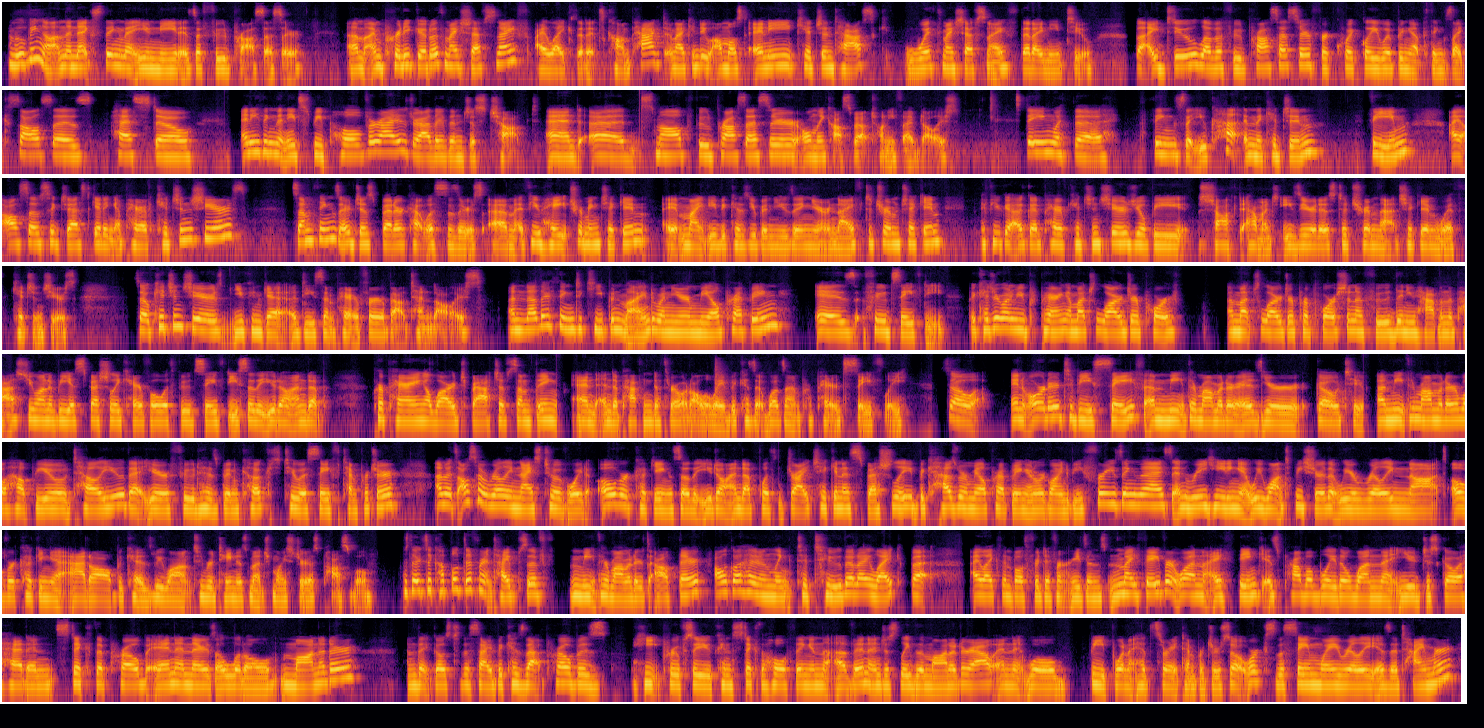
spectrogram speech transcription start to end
moving on, the next thing that you need is a food processor. Um, I'm pretty good with my chef's knife. I like that it's compact and I can do almost any kitchen task with my chef's knife that I need to. But I do love a food processor for quickly whipping up things like salsas, pesto, anything that needs to be pulverized rather than just chopped. And a small food processor only costs about $25. Staying with the things that you cut in the kitchen theme, I also suggest getting a pair of kitchen shears. Some things are just better cut with scissors. Um, if you hate trimming chicken, it might be because you've been using your knife to trim chicken if you get a good pair of kitchen shears, you'll be shocked at how much easier it is to trim that chicken with kitchen shears. So, kitchen shears, you can get a decent pair for about $10. Another thing to keep in mind when you're meal prepping is food safety. Because you're going to be preparing a much larger por- a much larger proportion of food than you have in the past, you want to be especially careful with food safety so that you don't end up preparing a large batch of something and end up having to throw it all away because it wasn't prepared safely. So, in order to be safe, a meat thermometer is your go to. A meat thermometer will help you tell you that your food has been cooked to a safe temperature. Um, it's also really nice to avoid overcooking so that you don't end up with dry chicken, especially because we're meal prepping and we're going to be freezing this and reheating it. We want to be sure that we are really not overcooking it at all because we want to retain as much moisture as possible. So there's a couple different types of meat thermometers out there. I'll go ahead and link to two that I like, but I like them both for different reasons. My favorite one, I think, is probably the one that you just go ahead and stick the probe in, and there's a little monitor that goes to the side because that probe is heat proof. So you can stick the whole thing in the oven and just leave the monitor out, and it will beep when it hits the right temperature. So it works the same way, really, as a timer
